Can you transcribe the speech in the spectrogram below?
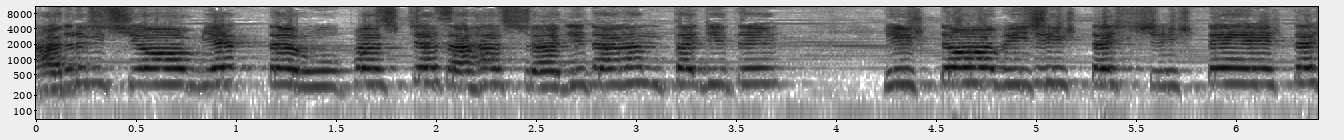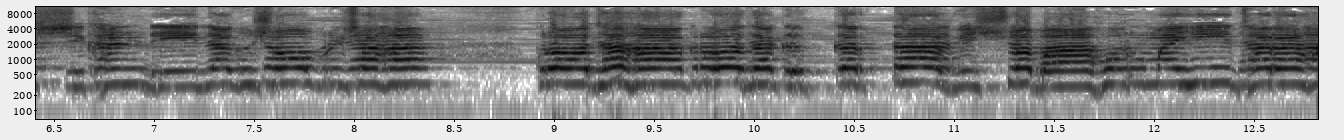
अदृश्यो व्यक्तरूपश्च सहस्रजिदनन्तजित् इष्टो विशिष्टः शिष्टेष्टः शिखण्डी नघुषो वृषः। क्रोधः क्रोधकृत्कर्ता विश्वबाहुर्महीधरः।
